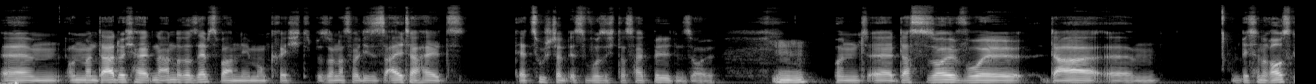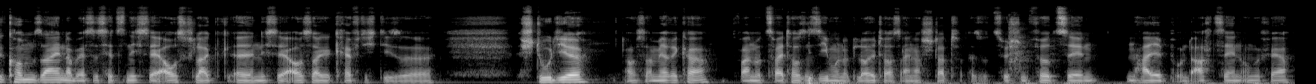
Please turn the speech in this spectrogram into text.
Ähm, und man dadurch halt eine andere Selbstwahrnehmung kriegt. Besonders weil dieses Alter halt der Zustand ist, wo sich das halt bilden soll. Mhm. Und äh, das soll wohl da ähm, ein bisschen rausgekommen sein, aber es ist jetzt nicht sehr ausschlag, äh, nicht sehr aussagekräftig, diese Studie aus Amerika. Es waren nur 2700 Leute aus einer Stadt, also zwischen 14,5 und 18 ungefähr.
